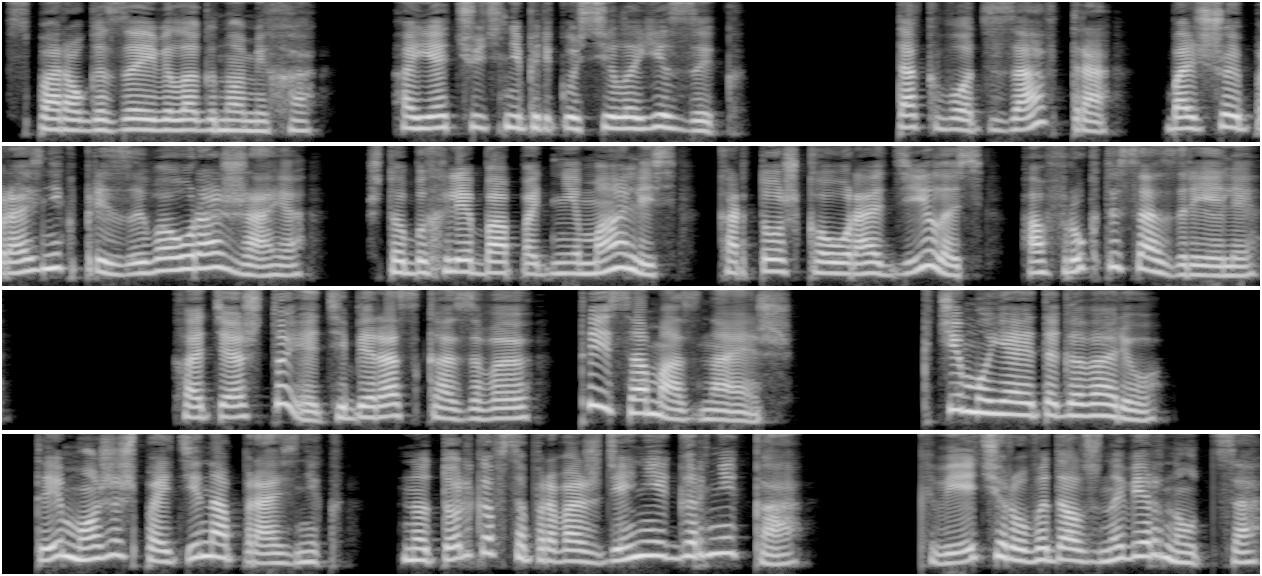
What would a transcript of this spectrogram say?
с порога заявила гномиха, а я чуть не перекусила язык. «Так вот, завтра большой праздник призыва урожая, чтобы хлеба поднимались, картошка уродилась, а фрукты созрели. Хотя что я тебе рассказываю, ты и сама знаешь. К чему я это говорю? Ты можешь пойти на праздник, но только в сопровождении горняка. К вечеру вы должны вернуться».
